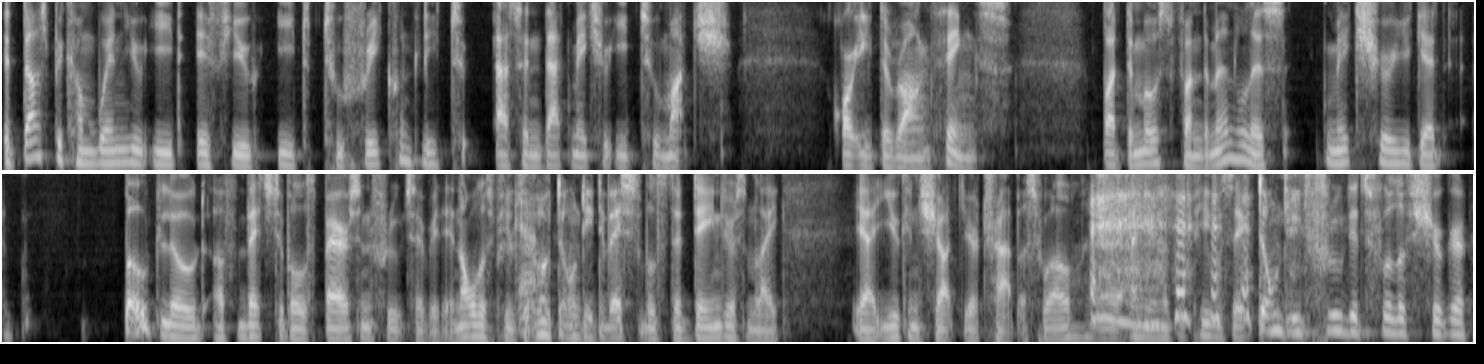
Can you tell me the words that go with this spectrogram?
It does become when you eat if you eat too frequently, to, as in that makes you eat too much or eat the wrong things. But the most fundamental is make sure you get a boatload of vegetables, berries, and fruits every day. And all those people yeah. say, oh, don't eat the vegetables, they're dangerous. I'm like, yeah, you can shut your trap as well. Uh, and you know, the people say, don't eat fruit, it's full of sugar.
